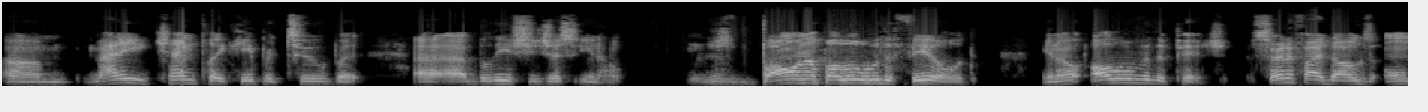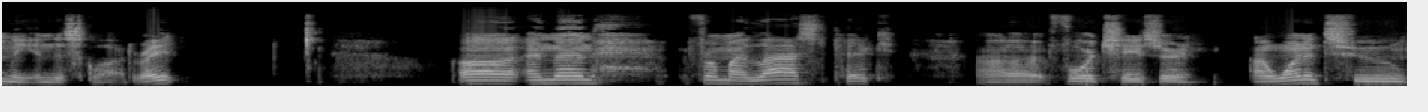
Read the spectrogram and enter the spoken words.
Um, Maddie can play keeper too, but uh, I believe she's just, you know, just balling up all over the field, you know, all over the pitch. Certified dogs only in this squad, right? Uh, and then from my last pick uh, for Chaser, I wanted to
